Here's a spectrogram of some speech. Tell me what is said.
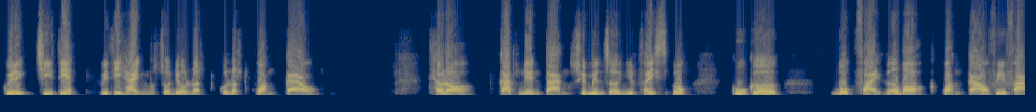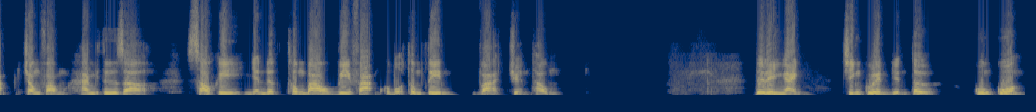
quy định chi tiết về thi hành một số điều luật của luật quảng cáo. Theo đó, các nền tảng xuyên biên giới như Facebook, Google buộc phải gỡ bỏ các quảng cáo vi phạm trong vòng 24 giờ sau khi nhận được thông báo vi phạm của Bộ Thông tin và Truyền thông. Đây là hình ảnh chính quyền điện tử cuống cuồng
